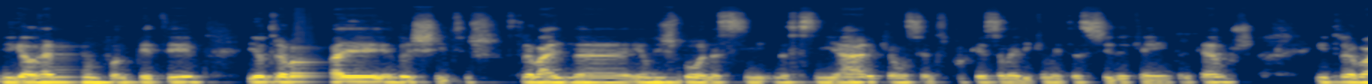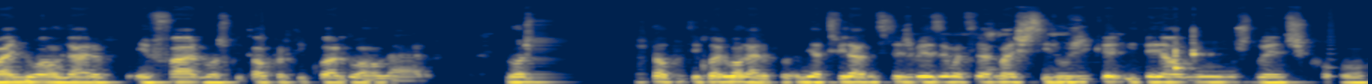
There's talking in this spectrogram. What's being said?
miguelraimundo.pt, e eu trabalho em dois sítios. Trabalho na, em Lisboa, na, na CINIAR, que é um centro de portuguesa medicamente assistida aqui em Campos, e trabalho no Algarve, em Faro, no Hospital Particular do Algarve. No Hospital Particular do Algarve, a minha atividade muitas vezes é uma atividade mais cirúrgica e tem alguns doentes com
